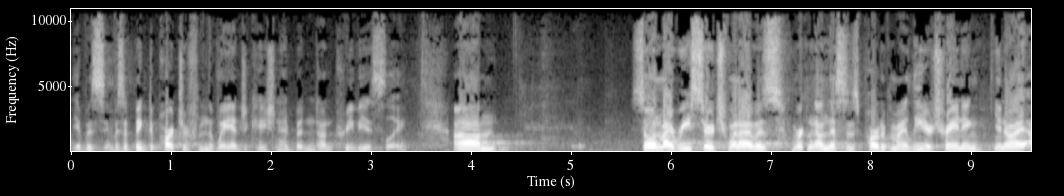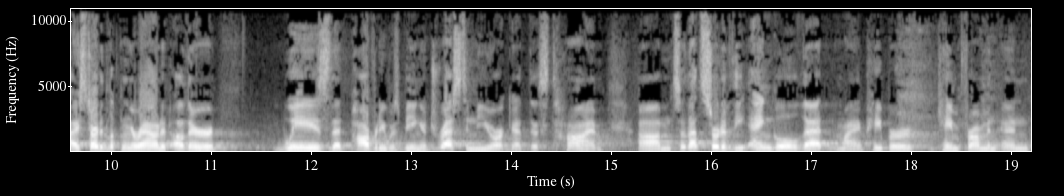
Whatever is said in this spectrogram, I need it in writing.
it, was, it was a big departure from the way education had been done previously. Um, so, in my research, when I was working on this as part of my leader training, you know, I, I started looking around at other ways that poverty was being addressed in New York at this time. Um, so that's sort of the angle that my paper came from and, and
